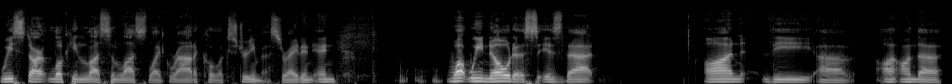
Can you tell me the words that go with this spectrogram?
we start looking less and less like radical extremists, right? And and what we notice is that on the uh, on, the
